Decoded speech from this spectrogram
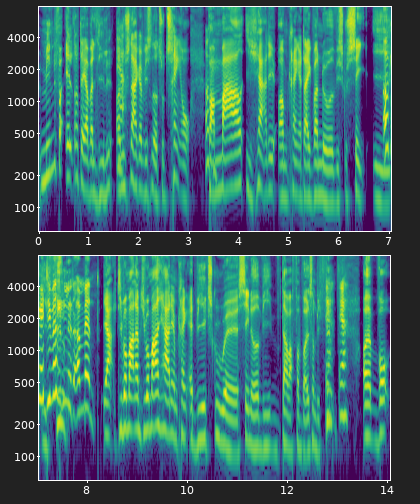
mine forældre, da jeg var lille, og Ja. nu snakker vi sådan noget to-tre år, Okay. var meget ihærdige omkring, at der ikke var noget, vi skulle se i Okay, i de var film. sådan lidt omvendt. Ja, de var meget, de var meget ihærdige omkring, at vi ikke skulle øh, se noget, vi, der var for voldsomt i Ja, film. ja. Og hvor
